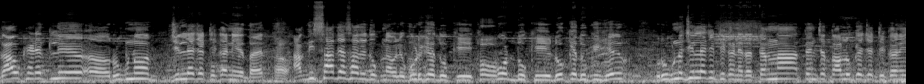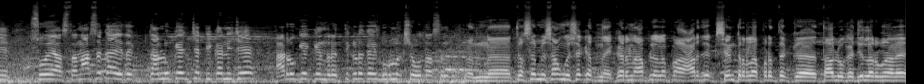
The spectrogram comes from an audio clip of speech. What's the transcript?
गावखेड्यातले अ, रुग्ण जिल्ह्याच्या ठिकाणी येत आहेत. हा. अगदी साध्या साधे दुखण्यावले गुडघे दुखी हो. पोट दुखी डोके दुखी हे रुग्ण जिल्ह्याच्या ठिकाणी येतात. त्यांना त्यांच्या तालुक्याच्या ठिकाणी सोय असताना असं काय येतं? तालुक्याच्या ठिकाणी जे आरोग्य केंद्र आहेत, तिकडे काही दुर्लक्ष होत असेल का? पण अ, तसं मी सांगू शकत नाही कारण आपल्याला प- अर्ध सेंटरला प्रत्येक अ, तालुका जिल्हा रुग्णालय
